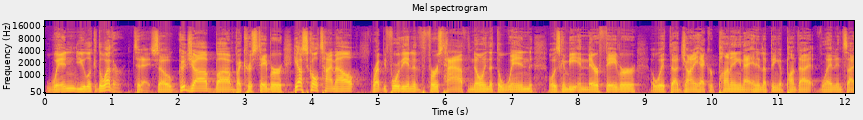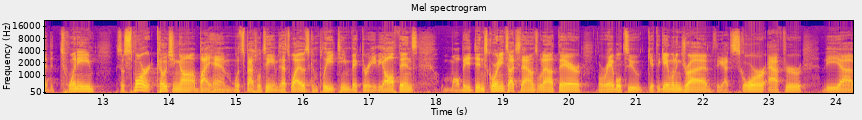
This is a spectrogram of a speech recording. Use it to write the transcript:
when you look at the weather today. So good job uh, by Chris Tabor. He also called timeout right before the end of the first half, knowing that the wind was going to be in their favor with uh, Johnny Hekker punting, and that ended up being a punt that landed inside the 20. So smart coaching uh, by him with special teams. That's why it was a complete team victory. The offense, albeit didn't score any touchdowns, went out there, were able to get the game-winning drive. They got to score after the uh,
